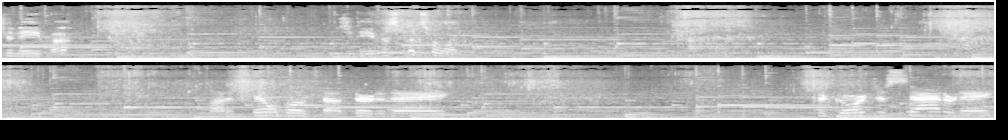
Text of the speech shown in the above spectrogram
Geneva, Geneva, Switzerland. A lot of sailboats out there today. It's a gorgeous Saturday.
